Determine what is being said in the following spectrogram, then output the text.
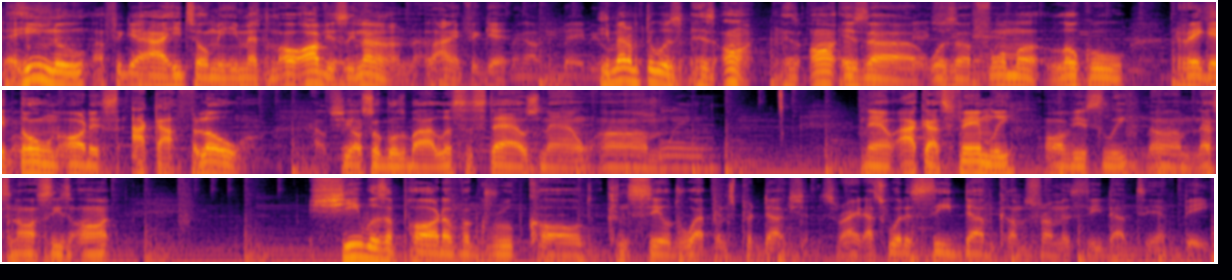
that he knew. I forget how he told me he met them. Oh, obviously, no, no, no, I didn't forget. He met them through his, his aunt. His aunt is uh was a former local reggaeton artist, Aka Flow. She also goes by Alyssa Styles now. Um, now Aka's family, obviously, um, that's Narcy's aunt she was a part of a group called Concealed Weapons Productions, right? That's where the C dub comes from in C dub TFB,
